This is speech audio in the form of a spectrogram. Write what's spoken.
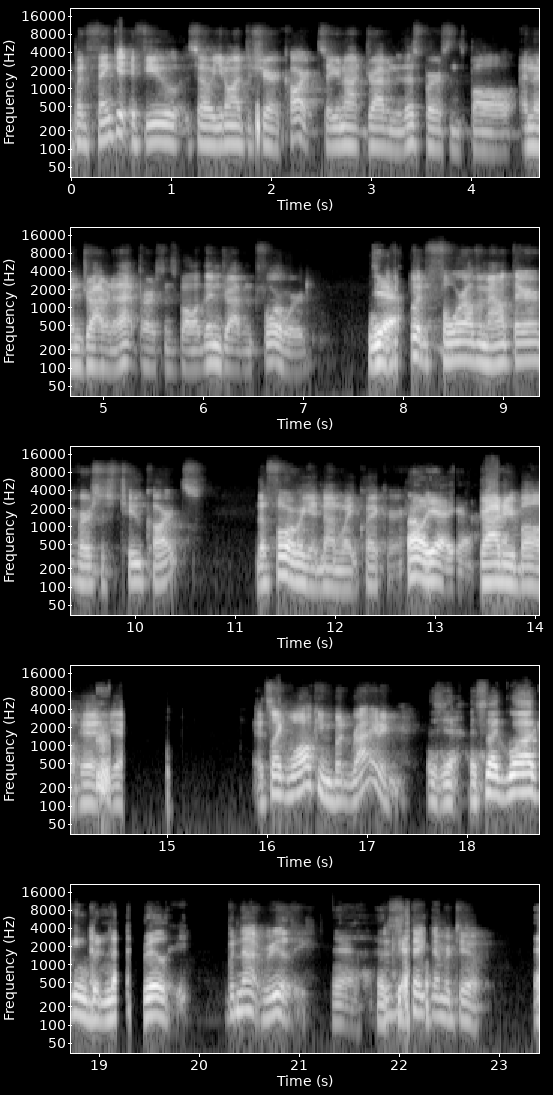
But think it if you so you don't have to share a cart, so you're not driving to this person's ball and then driving to that person's ball, then driving forward. yeah. Put four of them out there versus two carts. The four we get done way quicker. Oh, yeah, yeah. your ball hit. Yeah. It's like walking, but riding, Yeah. It's like walking, but not really. but not really. Yeah. This is take number two.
